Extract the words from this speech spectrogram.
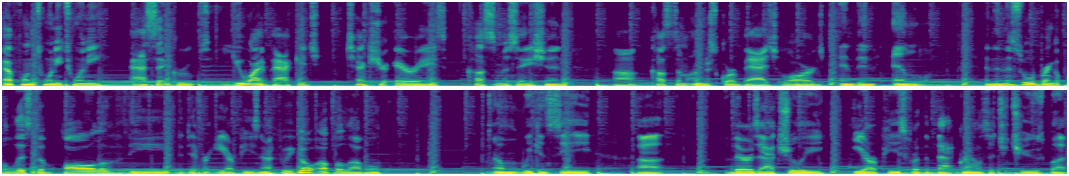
F1 2020 Asset Groups, UI Package, Texture Arrays, Customization, uh, Custom underscore Badge Large, and then Emblem. And then this will bring up a list of all of the, the different ERPs. Now, if we go up a level, um, we can see uh, there's actually ERPs for the backgrounds that you choose, but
